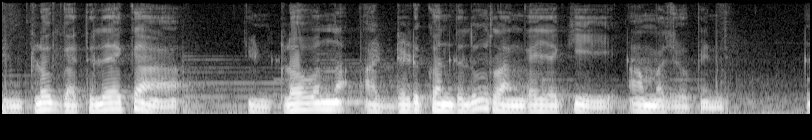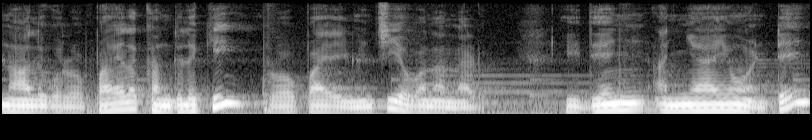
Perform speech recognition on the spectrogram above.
ఇంట్లో గతి లేక ఇంట్లో ఉన్న అడ్డెడు కందులు రంగయ్యకి అమ్మ చూపింది. నాలుగు రూపాయల కందులకి రూపాయి మించి ఇవ్వనన్నాడు. ఇదేం అన్యాయం అంటే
